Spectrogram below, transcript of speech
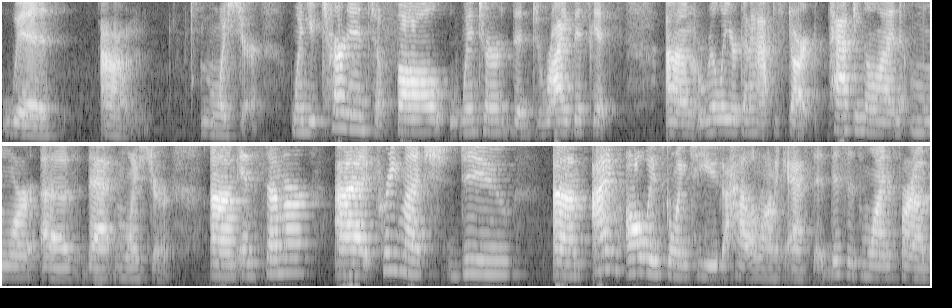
with um, moisture. When you turn into fall, winter, the dry biscuits um, really are going to have to start packing on more of that moisture. Um, in summer, I pretty much do, um, I'm always going to use a hyaluronic acid. This is one from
